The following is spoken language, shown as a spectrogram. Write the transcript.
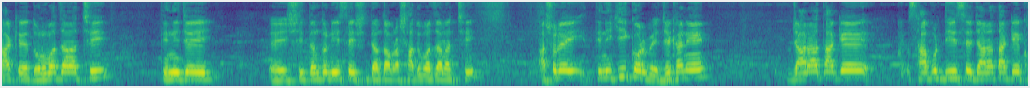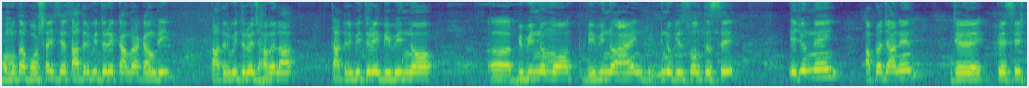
তাকে ধন্যবাদ জানাচ্ছি। তিনি যে এই সিদ্ধান্ত নিয়েছে, এই সিদ্ধান্ত আমরা সাধুবাদ জানাচ্ছি। আসলে তিনি কি করবে? যেখানে যারা তাকে সাপোর্ট দিয়েছে, যারা তাকে ক্ষমতা বসাইছে, তাদের ভিতরে কামড়া কামড়ি তাদের ভিতরে ঝামেলা, তাদের ভিতরে বিভিন্ন বিভিন্ন মত, বিভিন্ন আইন, বিভিন্ন কিছু চলতেছে। এই জন্যেই আপনারা জানেন যে প্রেসিস্ট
